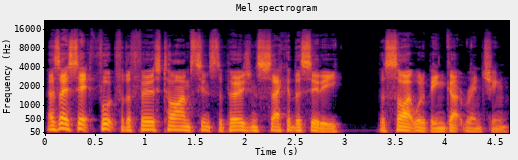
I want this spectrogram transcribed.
as they set foot for the first time since the Persian sack of the city, the sight would have been gut wrenching.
